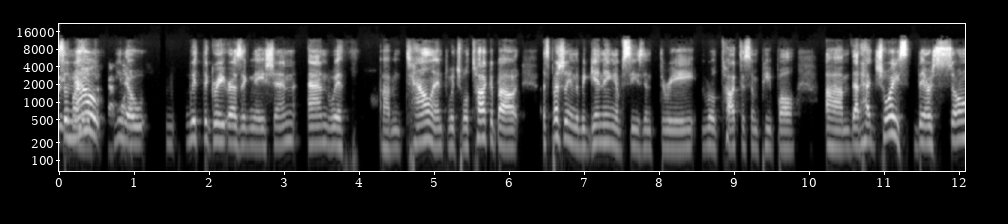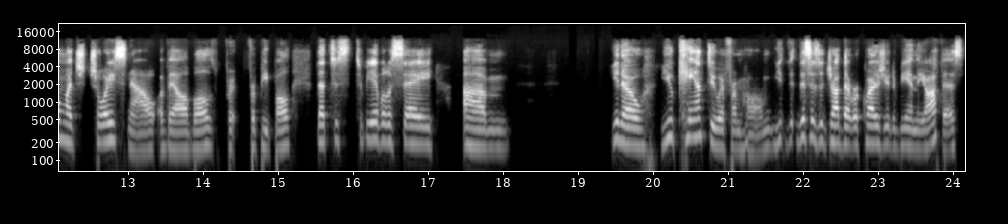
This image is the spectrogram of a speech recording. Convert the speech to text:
So now, you know, with the great resignation and with um, talent, which we'll talk about, especially in the beginning of season three. We'll talk to some people um, that had choice. There's so much choice now available for, for people that just to be able to say, um, you know, you can't do it from home. You, this is a job that requires you to be in the office.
